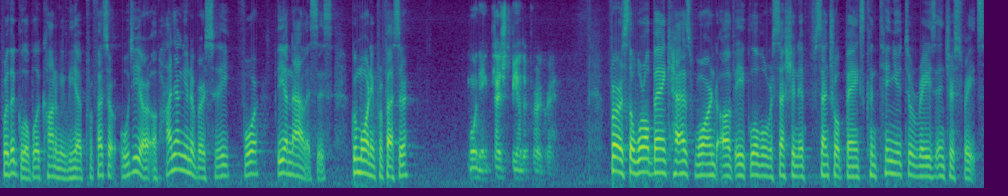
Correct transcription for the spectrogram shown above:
for the global economy. We have Professor Oh of Hanyang University for the analysis. Good morning, Professor. Morning. Pleasure to be on the program. First, the World Bank has warned of a global recession if central banks continue to raise interest rates.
